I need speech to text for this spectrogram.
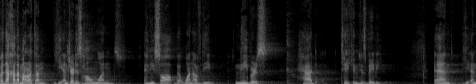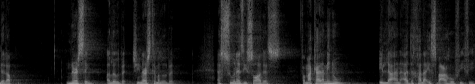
فدخل مرة he entered his home once and he saw that one of the neighbors had taken his baby and he ended up nursing a little bit she nursed him a little bit as soon as he saw this فما كان منه إلا أن أدخل إصبعه في فيه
